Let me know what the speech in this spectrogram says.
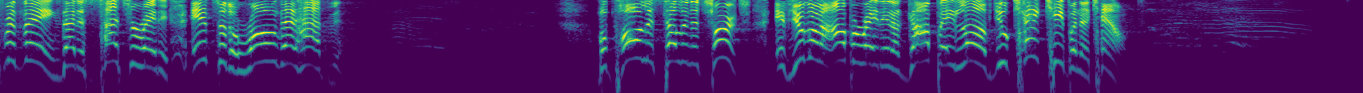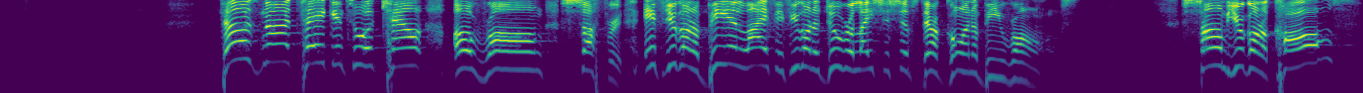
different things that is saturated into the wrong that happened. But Paul is telling the church if you're going to operate in agape love, you can't keep an account. Does not take into account a wrong suffered. If you're going to be in life, if you're going to do relationships, there are going to be wrongs. Some you're going to cause,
